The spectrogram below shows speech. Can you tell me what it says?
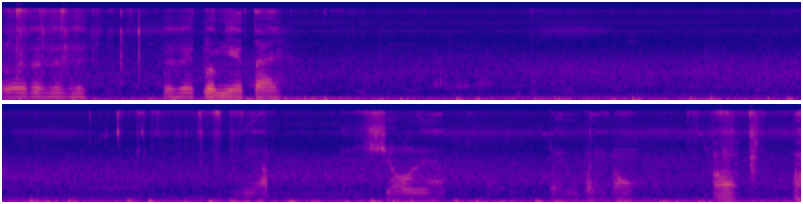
เออเฮ้ยเฮ้ยเฮ้ยเฮ้ยเฮ้ยตัวเมียตายนี่ครับเชียวเลยครับไปลงไปเอาเอาเอา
